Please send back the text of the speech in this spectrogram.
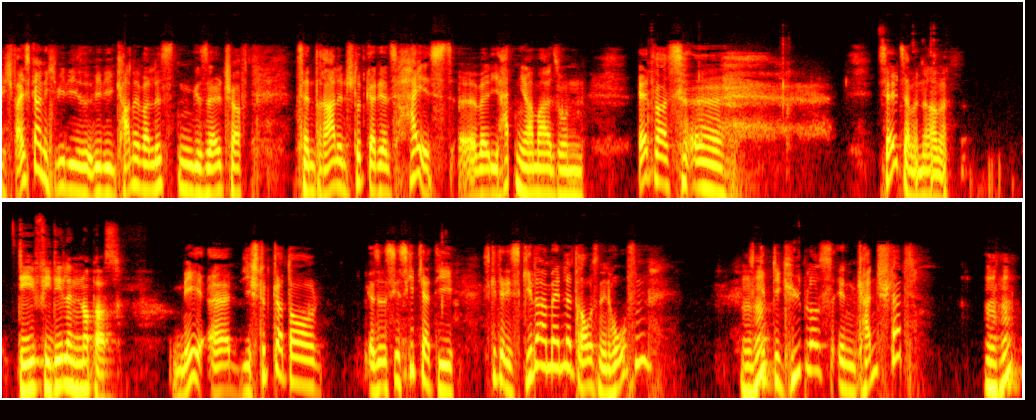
ich weiß gar nicht, wie die, wie die Karnevalistengesellschaft zentral in Stuttgart jetzt heißt, äh, weil die hatten ja mal so einen etwas äh, seltsamen Name. Die fidelen Noppers. Nee, äh, die Stuttgarter, also es, es gibt ja die, es gibt ja die Skillermännle draußen in Hofen, es Mhm. gibt die Küblers in Cannstatt Mhm.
